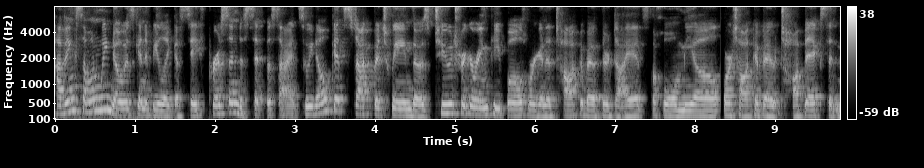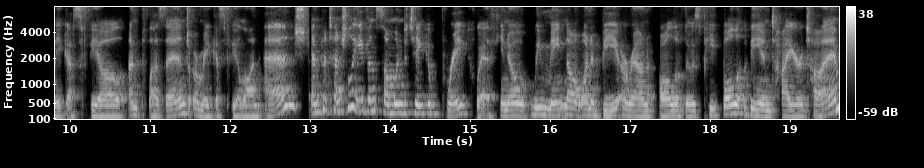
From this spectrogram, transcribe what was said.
having someone we know is going to be like a safe person to sit beside. So we don't get stuck between those two triggering people. We're going to talk about their diets the whole meal or talk about topics that make us feel unpleasant or make us feel on edge and potentially even someone to take a break with. You know, we may not want to be around all of those people the entire time.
